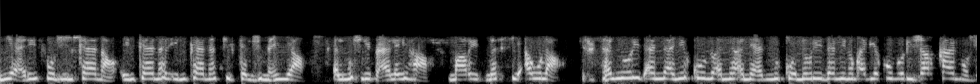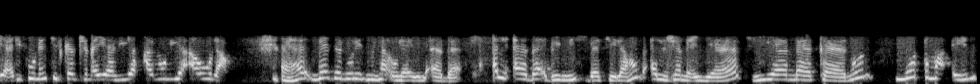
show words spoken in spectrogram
ليعرفوا إن كان إن كان إن كانت تلك الجمعية المشرف عليها مريض نفسي أو لا؟ هل نريد أن أن يكونوا أن نريد منهم أن يكونوا رجال قانون يعرفون تلك الجمعية هل هي قانونية أو لا؟ ماذا نريد من هؤلاء الآباء؟ الآباء بالنسبة لهم الجمعيات هي مكان مطمئن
